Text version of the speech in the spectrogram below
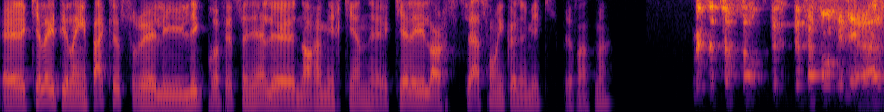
quel a été l'impact sur les ligues professionnelles nord-américaines? quelle est leur situation économique présentement? Mais de, façon, générale,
